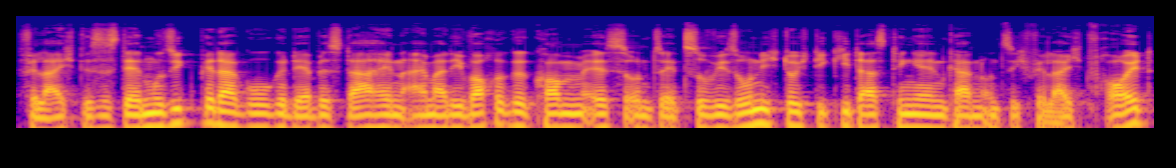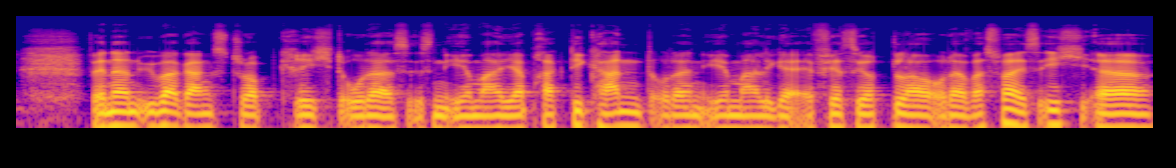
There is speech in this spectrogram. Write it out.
vielleicht ist es der Musikpädagoge, der bis dahin einmal die Woche gekommen ist und jetzt sowieso nicht durch die Kitas tingeln kann und sich vielleicht freut, wenn er einen Übergangsjob kriegt, oder es ist ein ehemaliger Praktikant oder ein ehemaliger FSJler oder was weiß ich. Äh,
